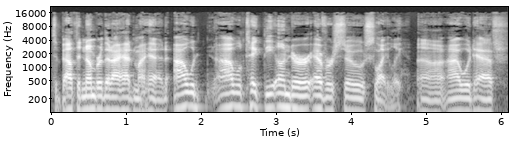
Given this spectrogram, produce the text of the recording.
It's about the number that I had in my head. I would I will take the under ever so slightly. Uh, I would have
